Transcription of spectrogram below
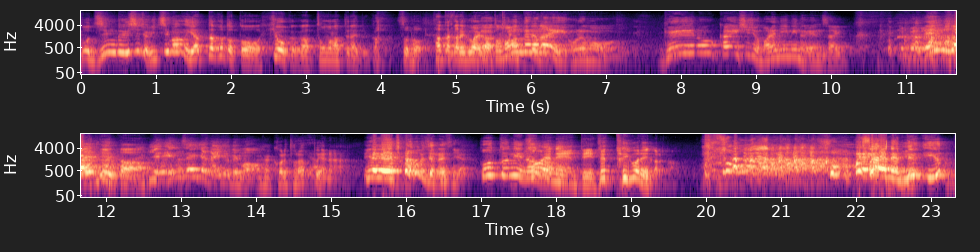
こう人類史上一番やったことと評価が伴ってないというかその叩かれ具合が伴ってない。もない俺もう芸能界史上まれに見ぬ冤罪？冤罪っていうか。いや冤罪じゃないよでも。これトラップやな。いやいやいやトラブルじゃないですよ。本当にそうやねんって絶対言われへんからな。そうやねん。そうやねんっ言て言ってみ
